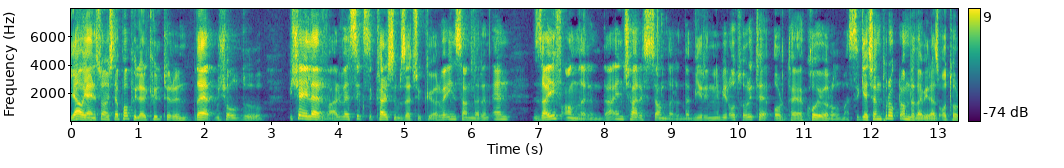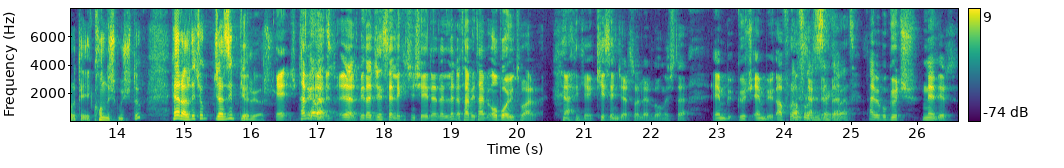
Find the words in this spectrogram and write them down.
Ya yani sonuçta popüler kültürün dayatmış olduğu bir şeyler var ve sık sık karşımıza çıkıyor ve insanların en zayıf anlarında, en çaresiz anlarında birinin bir otorite ortaya koyuyor olması. Geçen programda da biraz otoriteyi konuşmuştuk. Herhalde çok cazip geliyor. E, tabii evet. evet. Bir de cinsellik için şey de dediler ya. Tabii tabii o boyut var. Kissinger söylerdi onu işte. En büyük güç en büyük afrodizyak. evet. Tabii bu güç nedir?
